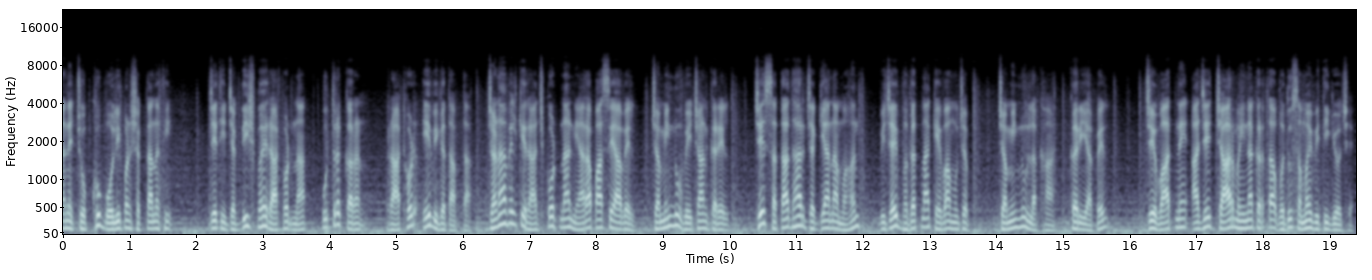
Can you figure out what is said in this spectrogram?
અને ચોખ્ખું બોલી પણ શકતા નથી. જેથી જગદીશભાઈ રાઠોડના પુત્ર કરણ રાઠોડ એ વિગત આપતા જણાવેલ કે રાજકોટના ન્યારા પાસે આવેલ જમીનનું વેચાણ કરેલ જે સત્તાધાર જગ્યાના મહંત વિજય ભગતના કહેવા મુજબ જમીનનું લખાણ કરી આપેલ, જે વાતને આજે ચાર મહિના કરતાં વધુ સમય વીતી ગયો છે.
